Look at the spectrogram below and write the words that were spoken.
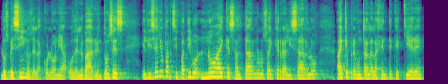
los vecinos de la colonia o del barrio. Entonces, el diseño participativo no hay que saltárnoslo, hay que realizarlo, hay que preguntarle a la gente que quiere,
